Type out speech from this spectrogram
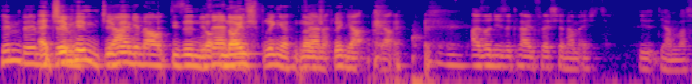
Himbim. Äh, Jim Him, Jim Ja, genau. Diese no, neun nice. Sprünge. Neun Sprünge. Ja, ja. Also diese kleinen Fläschchen haben echt, die, die haben was.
